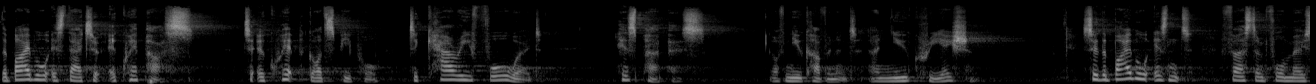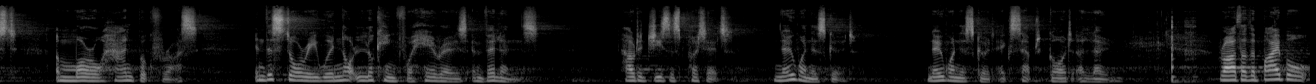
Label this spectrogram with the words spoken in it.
The Bible is there to equip us, to equip God's people to carry forward his purpose of new covenant and new creation. So the Bible isn't first and foremost a moral handbook for us. In this story, we're not looking for heroes and villains. How did Jesus put it? No one is good. No one is good except God alone. Rather, the Bible,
